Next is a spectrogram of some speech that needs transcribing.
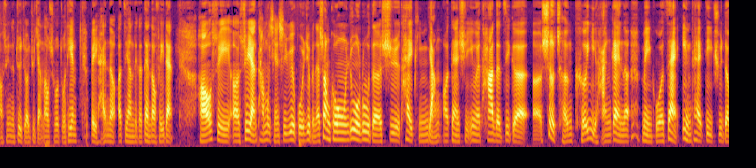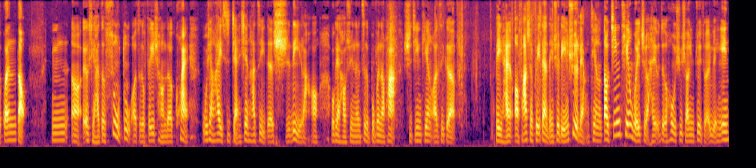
啊，所以呢，最主要就讲到说，昨天北韩的啊这样的一个弹道飞弹，好，所以呃，虽然它目前是越过日本的上空，落入的是太平洋啊，但是因为它的这个呃射程可以涵盖呢美国在印太地区的关岛，嗯呃，而且它的速度啊这个非常的快，我想它也是展现它自己的实力啦哦。OK，好，所以呢这个部分的话是今天啊这个。北韩哦发射飞弹，等于是连续两天了。到今天为止，还有这个后续效应最主要的原因。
